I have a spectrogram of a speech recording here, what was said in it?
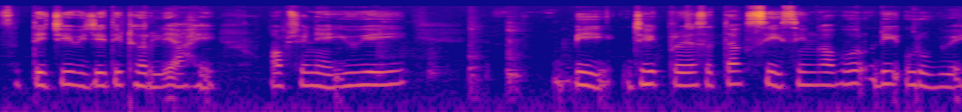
सत्तेची विजेती ठरली आहे? ऑप्शन ए यू ए बी झेक प्रजासत्ताक. C Singapore. D Uruguay.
